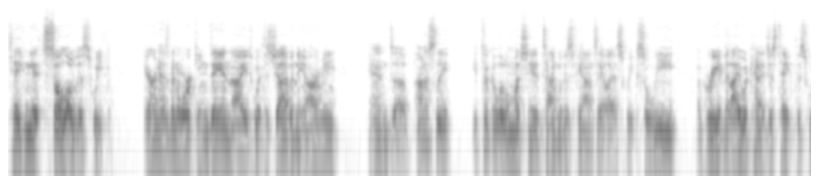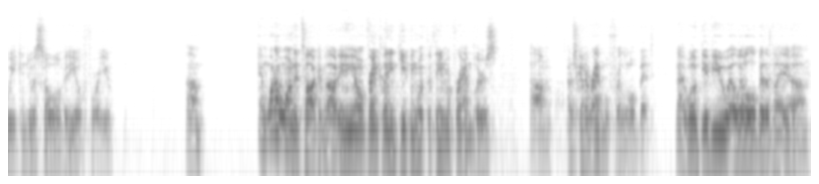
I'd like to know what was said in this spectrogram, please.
taking it solo this week. Aaron has been working day and night with his job in the Army, and uh, honestly, he took a little much needed time with his fiance last week, so we agreed that I would kind of just take this week and do a solo video for you. Um, and what I want to talk about, and, you know, frankly, in keeping with the theme of Ramblers, um, I'm just going to ramble for a little bit. Now, I will give you a little bit of a, um,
